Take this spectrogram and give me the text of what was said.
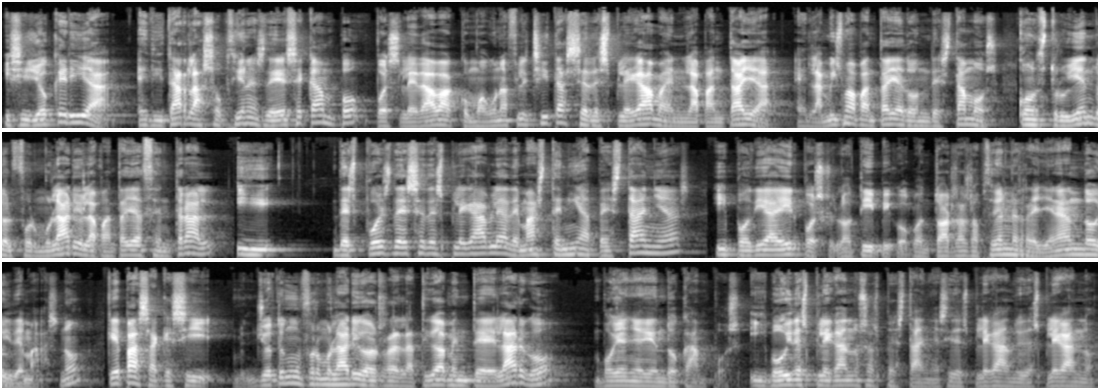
Y si yo quería editar las opciones de ese campo, pues le daba como a una flechita, se desplegaba en la pantalla, en la misma pantalla donde estamos construyendo el formulario, la pantalla central, y Después de ese desplegable además tenía pestañas y podía ir pues lo típico, con todas las opciones rellenando y demás, ¿no? ¿Qué pasa? Que si yo tengo un formulario relativamente largo, voy añadiendo campos y voy desplegando esas pestañas y desplegando y desplegando.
